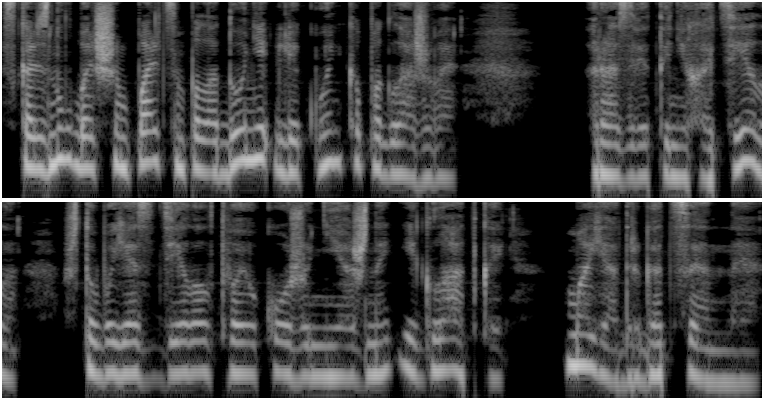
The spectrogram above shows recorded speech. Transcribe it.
скользнул большим пальцем по ладони, легонько поглаживая. «Разве ты не хотела, чтобы я сделал твою кожу нежной и гладкой, моя драгоценная.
